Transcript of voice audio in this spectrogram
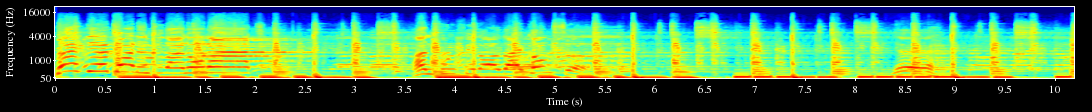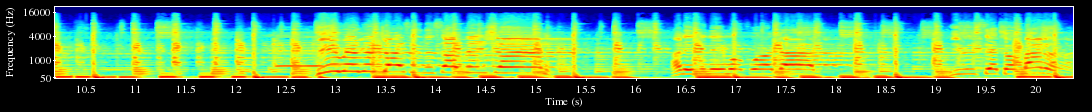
Grant thee according to thine own heart, and fulfill all thy counsel. And in the name of our God, we will set up banners.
